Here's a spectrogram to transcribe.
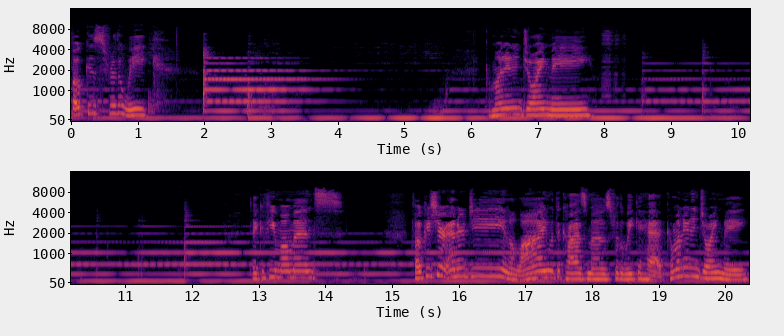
focus for the week. Come on in and join me. Take a few moments. Focus your energy and align with the cosmos for the week ahead. Come on in and join me.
